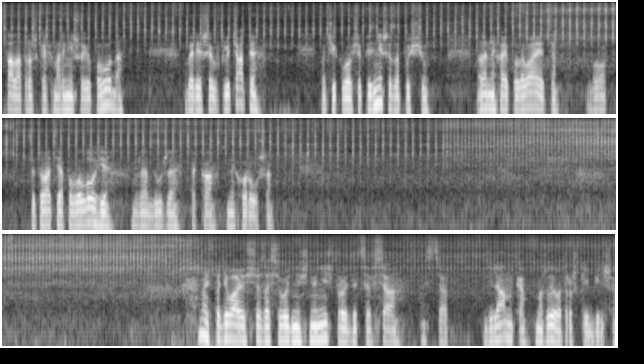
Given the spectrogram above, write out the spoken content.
стала трошки хмарнішою погода. Вирішив включати. Очікував, що пізніше запущу. Але нехай поливається, бо ситуація по вологі вже дуже така нехороша. Ну і сподіваюся, що за сьогоднішню ніч пройдеться вся ось ця ділянка, можливо трошки більше.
